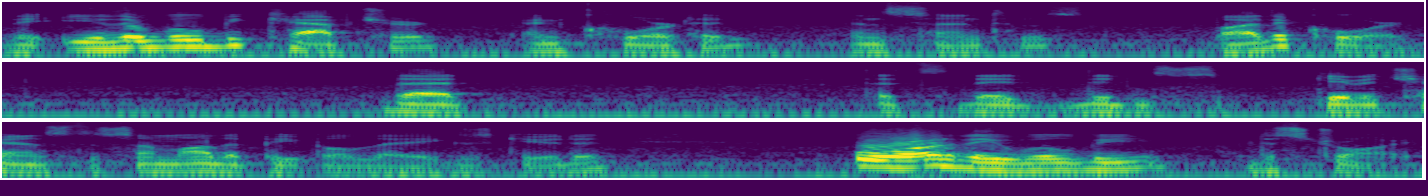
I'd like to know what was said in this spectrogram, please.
They either will be captured and courted and sentenced by the court that that they didn't give a chance to some other people they executed, or they will be destroyed.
